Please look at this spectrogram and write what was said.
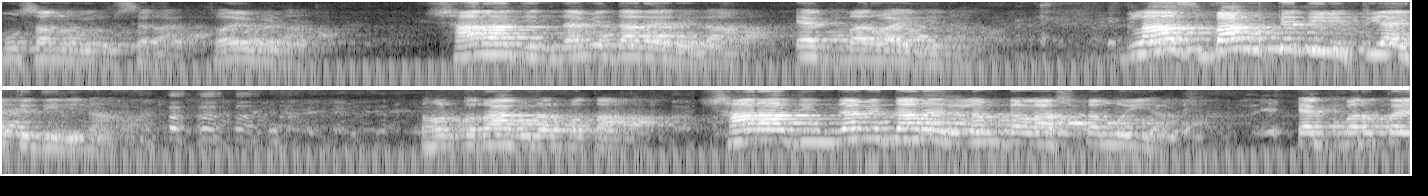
মুসা নবীর উঠছে রাগ, কয় বেড়া সারাদিন আমি দাঁড়ায় রইলাম একবার আইলি না। গ্লাস বাংতে দিলি, তুই আইতে দিলি না। তখন তো রাগ উড়ার কথা, সারাদিন আমি দাঁড়ায় রইলাম, গ্লাসটা লইয়া একবার তাই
